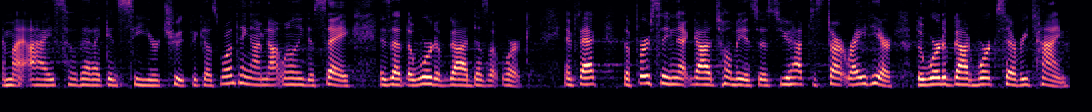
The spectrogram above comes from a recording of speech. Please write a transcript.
and my eyes so that I can see your truth. Because one thing I'm not willing to say is that the Word of God doesn't work. In fact, the first thing that God told me is this you have to start right here. The Word of God works every time.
